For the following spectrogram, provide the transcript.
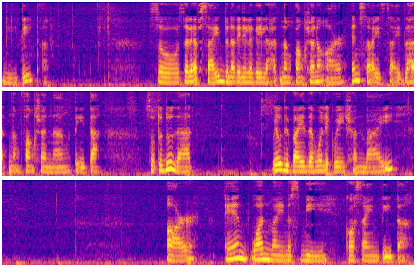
d theta. So, sa left side, doon natin ilagay lahat ng function ng r, and sa right side, lahat ng function ng theta. So, to do that, we'll divide the whole equation by r and 1 minus b cosine theta.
